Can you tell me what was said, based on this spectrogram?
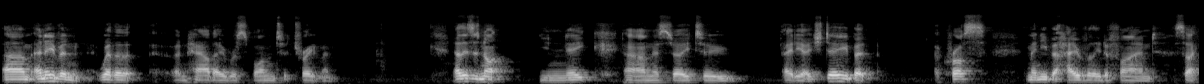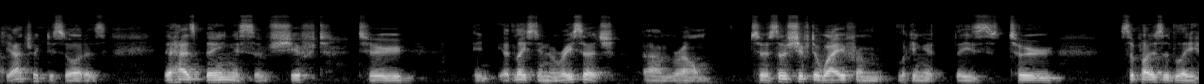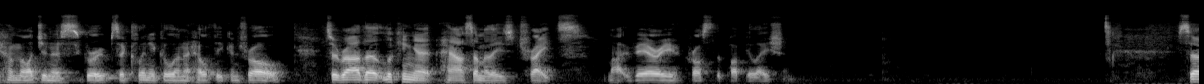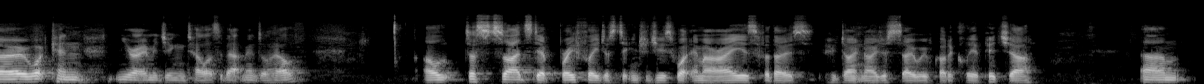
um, and even whether and how they respond to treatment. Now, this is not unique um, necessarily to ADHD, but across many behaviorally defined psychiatric disorders, there has been this sort of shift to, in, at least in the research um, realm, to sort of shift away from looking at these two supposedly homogenous groups, a clinical and a healthy control, to rather looking at how some of these traits might vary across the population. So, what can neuroimaging tell us about mental health? I'll just sidestep briefly just to introduce what MRI is for those who don't know, just so we've got a clear picture. Um,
